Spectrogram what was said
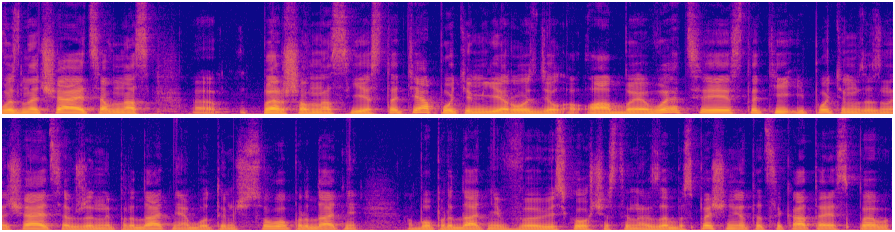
визначається в нас е, перша в нас є стаття, потім є розділ А, Б, В цієї статті, і потім зазначається вже непридатні або тимчасово придатні, або придатні в військових частинах забезпечення ТЦК та СП в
